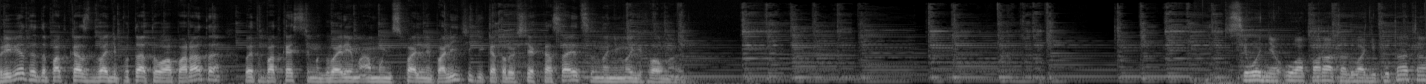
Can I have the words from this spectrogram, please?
Привет, это подкаст «Два депутата у аппарата». В этом подкасте мы говорим о муниципальной политике, которая всех касается, но немногих волнует. Сегодня у аппарата два депутата,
